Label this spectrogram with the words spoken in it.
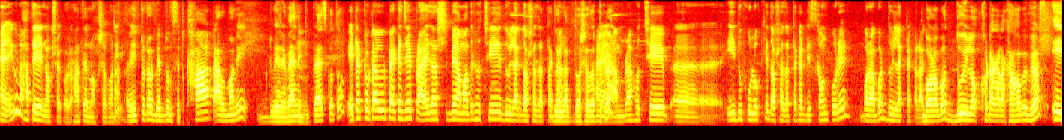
হ্যাঁ এগুলো হাতে নকশা করা। হাতে নকশা করা। এই টোটাল বেডরুম সেট খাট আলমারি ভ্যানিটি প্রাইস কত? এটা টোটাল প্যাকেজে প্রাইস আসবে আমাদের হচ্ছে দুই লাখ দশ হাজার টাকা। দুই লাখ দশ হাজার টাকা? হ্যাঁ, আমরা হচ্ছে ঈদ উপলক্ষে দশ হাজার টাকা ডিসকাউন্ট করে বরাবর দুই লাখ টাকা বরাবর দুই লক্ষ টাকা রাখা হবে ভিউয়ার্স এই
